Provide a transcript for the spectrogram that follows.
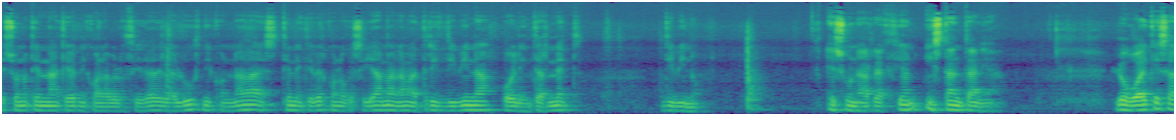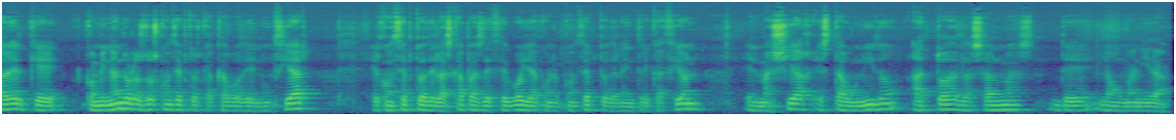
Eso no tiene nada que ver ni con la velocidad de la luz ni con nada, es, tiene que ver con lo que se llama la matriz divina o el Internet divino. Es una reacción instantánea. Luego hay que saber que combinando los dos conceptos que acabo de enunciar, el concepto de las capas de cebolla con el concepto de la intricación, el Mashiach está unido a todas las almas de la humanidad.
